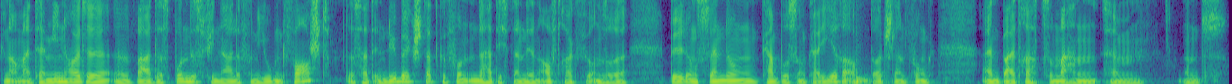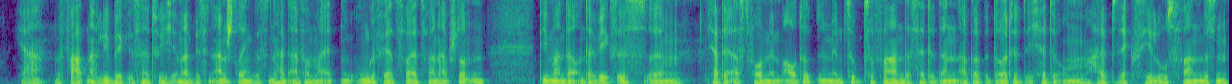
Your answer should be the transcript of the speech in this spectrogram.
Genau, mein Termin heute äh, war das Bundesfinale von Jugend forscht. Das hat in Lübeck stattgefunden. Da hatte ich dann den Auftrag für unsere Bildungssendung Campus und Karriere auf dem Deutschlandfunk einen Beitrag zu machen. Ähm, und ja, eine Fahrt nach Lübeck ist natürlich immer ein bisschen anstrengend. Das sind halt einfach mal ungefähr zwei, zweieinhalb Stunden, die man da unterwegs ist. Ähm, ich hatte erst vor, mit dem Auto, mit dem Zug zu fahren. Das hätte dann aber bedeutet, ich hätte um halb sechs hier losfahren müssen,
